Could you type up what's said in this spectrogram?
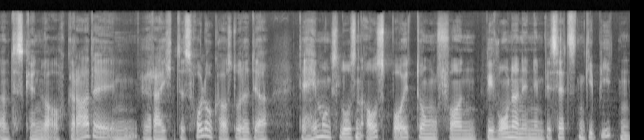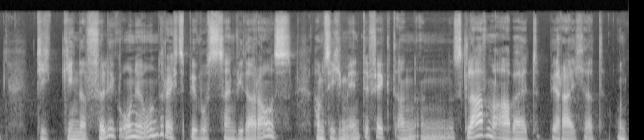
äh, das kennen wir auch gerade im Bereich des Holocaust oder der, der hemmungslosen Ausbeutung von Bewohnern in den besetzten Gebieten. Die gehen da völlig ohne Unrechtsbewusstsein wieder raus, haben sich im Endeffekt an, an Sklavenarbeit bereichert und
